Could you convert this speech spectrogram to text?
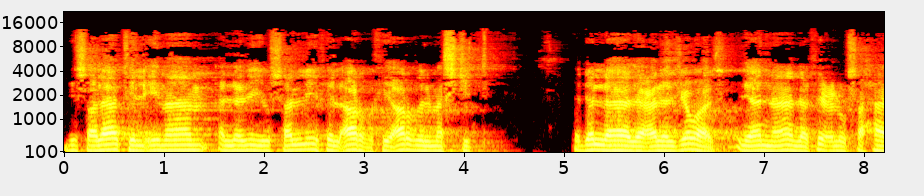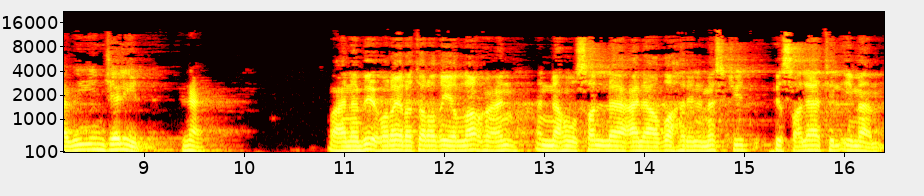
بصلاة الإمام الذي يصلي في الأرض في أرض المسجد. فدل هذا على الجواز لأن هذا فعل صحابي جليل. نعم. وعن أبي هريرة رضي الله عنه أنه صلى على ظهر المسجد بصلاة الإمام.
